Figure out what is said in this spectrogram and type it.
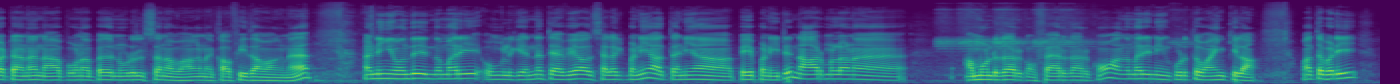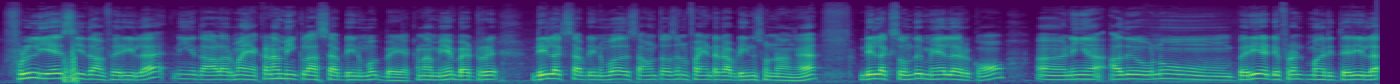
பட் ஆனால் நான் போனப்போ நூடுல்ஸ் தான் நான் வாங்கினேன் காஃபி தான் வாங்கினேன். நீங்கள் வந்து இந்த மாதிரி உங்களுக்கு என்ன தேவையோ அதை செலக்ட் பண்ணி அதை தனியாக பே பண்ணிவிட்டு நார்மலான அமௌண்ட்டு தான் இருக்கும் ஃபேர் தான் இருக்கும். அந்த மாதிரி நீங்கள் கொடுத்து வாங்கிக்கலாம். மற்றபடி ஃபுல் ஏசி தான் ஃபெரியில் நீங்கள் தாராளமாக எக்கனாமி கிளாஸ் அப்படின்னும் போது எக்கனாமியே பெட்ரு டீலக்ஸ் அப்படின்னும் போது செவன் தௌசண்ட் ஃபைவ் ஹண்ட்ரட் அப்படின்னு சொன்னாங்க. டீலக்ஸ் வந்து மேலே இருக்கும். நீங்கள் அது ஒன்றும் பெரிய டிஃப்ரெண்ட் மாதிரி தெரியல.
